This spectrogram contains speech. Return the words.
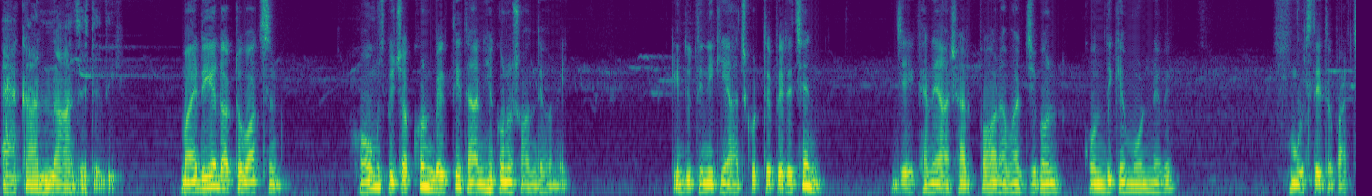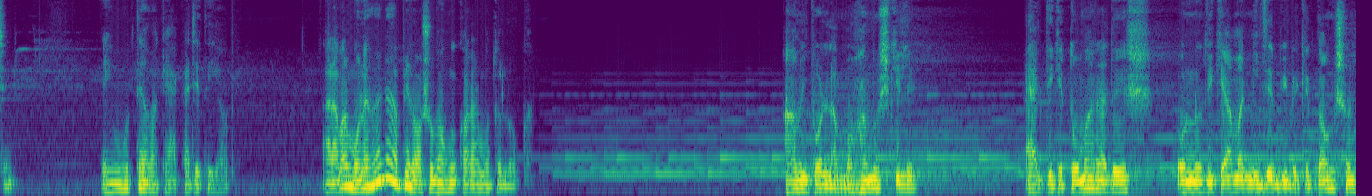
একা না যেতে দিই। My dear doctor Watson Holmes বিচক্ষণ ব্যক্তি তা নিয়ে কোনো সন্দেহ নেই। কিন্তু তিনি কি আজ করতে পেরেছেন যে এখানে আসার পর আমার জীবন কোন দিকে মোড় নেবে? বুঝতেই তো পারছেন এই মুহূর্তে আমাকে একা যেতেই হবে। আর আমার মনে হয় না আপনি রসভঙ্গ করার মতো লোক। আমি পড়লাম মহা মুশকিলে একদিকে তোমার আদেশ অন্যদিকে আমার নিজের বিবেকের দংশন।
